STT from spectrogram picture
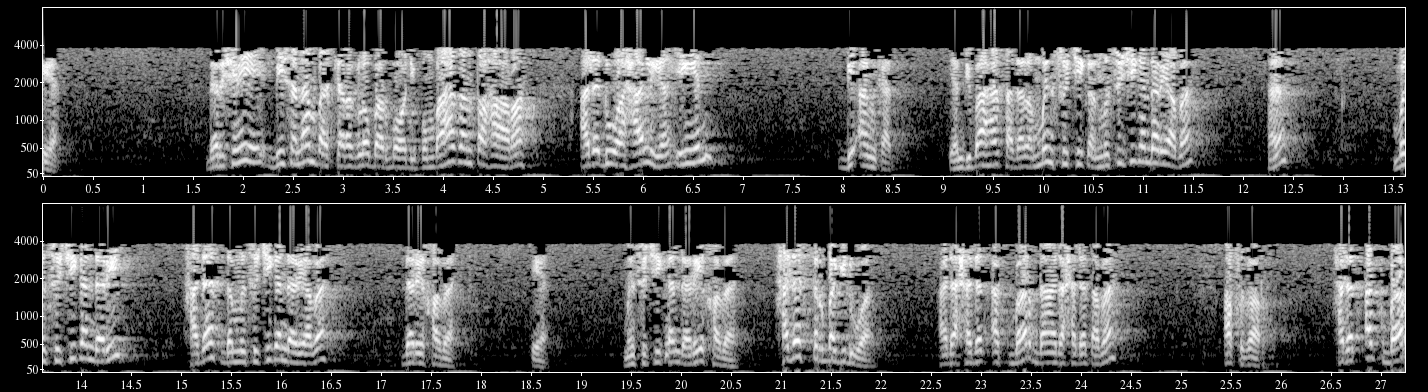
Iya. Dari sini bisa nampak secara global bahwa di pembahasan taharah ada dua hal yang ingin diangkat. Yang dibahas adalah mensucikan. Mensucikan dari apa? Hah? Mensucikan dari hadas dan mensucikan dari apa? Dari khabath. Ya. Mensucikan dari khabath. Hadas terbagi dua. Ada hadat akbar dan ada hadat apa? Asgar. Hadat akbar,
